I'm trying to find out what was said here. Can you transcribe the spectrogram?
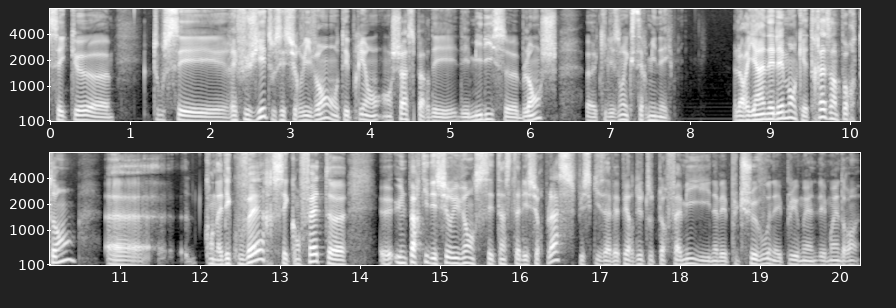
c'est que euh, tous ces réfugiés, tous ces survivants ont été pris en, chasse par des, milices euh, blanches euh, qui les ont exterminés. Alors il y a un élément qui est très important. qu'on a découvert, c'est qu'en fait, une partie des survivants s'est installée sur place, puisqu'ils avaient perdu toute leur famille, ils n'avaient plus de chevaux, n'avaient plus les moyens, de, ren-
